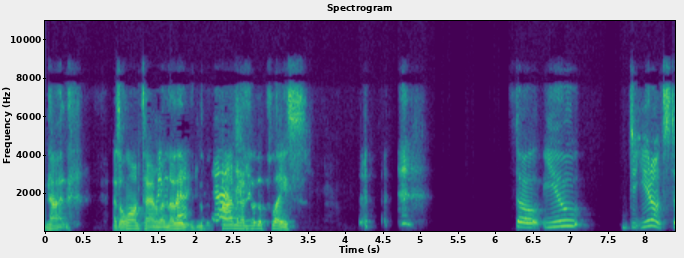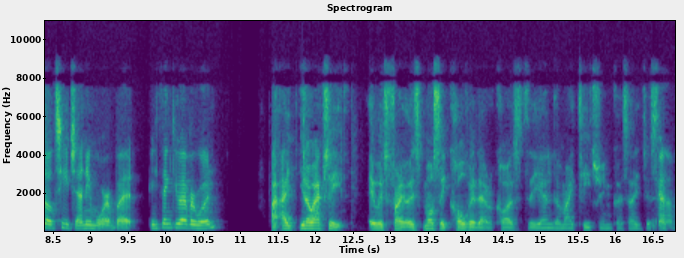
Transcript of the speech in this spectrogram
Not that's a long time, another time and another place. So you you don't still teach anymore, but you think you ever would? I, I you know, actually, it was funny. It was mostly COVID that caused the end of my teaching because I just had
